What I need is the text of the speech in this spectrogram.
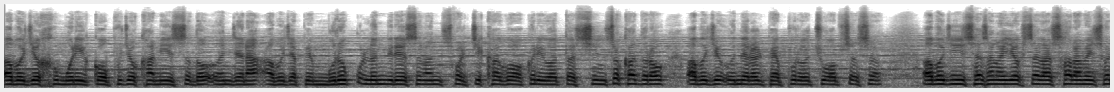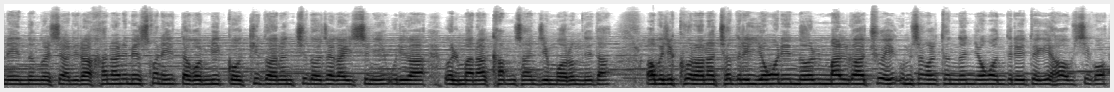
아버지 허물이 있고 부족함이 있어도 언제나 아버지 앞에 무릎 꿇는 일에서는 솔직하고 그리고 또 신속하도록 아버지 은혜를 베풀어 주옵소서. 아버지 이 세상의 역사가 사람의 손에 있는 것이 아니라 하나님의 손에 있다고 믿고 기도하는 지도자가 있으니 우리가 얼마나 감사한지 모릅니다. 아버지 그러나 저들이 영혼이 늘 맑아 주의 음성을 듣는 영혼들이 되게 하옵시고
